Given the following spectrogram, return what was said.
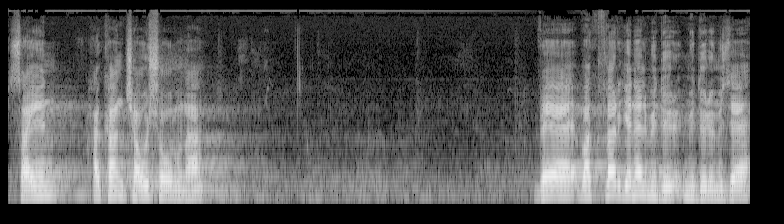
Sayın Hakan Çavuşoğlu'na ve Vakıflar Genel Müdür, Müdürümüze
